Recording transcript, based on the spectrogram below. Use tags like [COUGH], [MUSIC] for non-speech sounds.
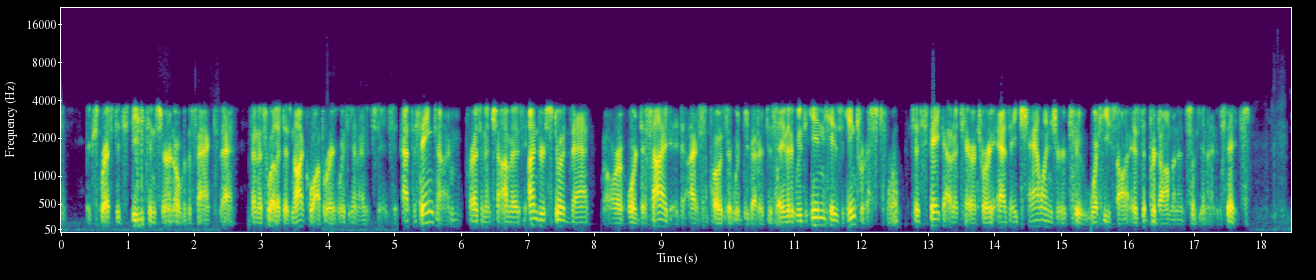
expressed its deep concern over the fact that Venezuela does not cooperate with the United States. At the same time, President Chavez understood that, or, or decided, I suppose it would be better to say, that it was in his interest to stake out a territory as a challenger to what he saw as the predominance of the United States.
